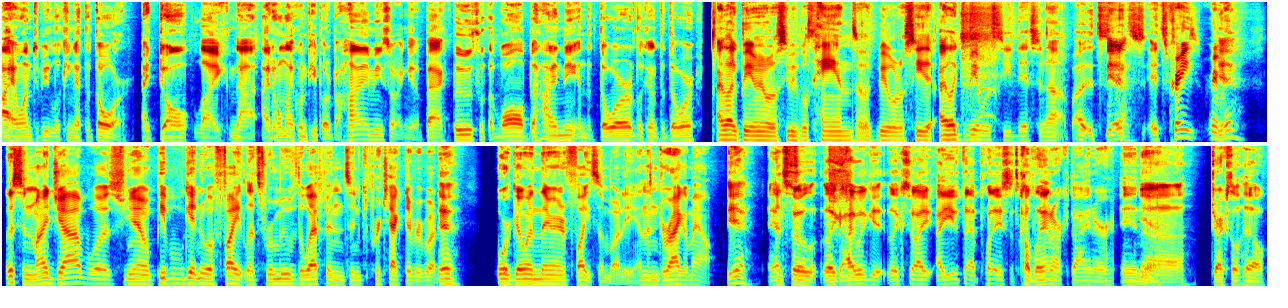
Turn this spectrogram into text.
i want to be looking at the door i don't like not i don't like when people are behind me so i can get a back booth with a wall behind me and the door looking at the door I like being able to see people's hands. I like to be able to see. I like to be able to see this and up. Uh, It's Yeah. it's it's crazy. Raymond, yeah Listen, my job was you know people get into a fight. Let's remove the weapons and protect everybody. Yeah. Or go in there and fight somebody and then drag them out. yeah and That's- so like i would get like so i, I eat at that place it's called Llanerch diner in Yeah. uh drexel hill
